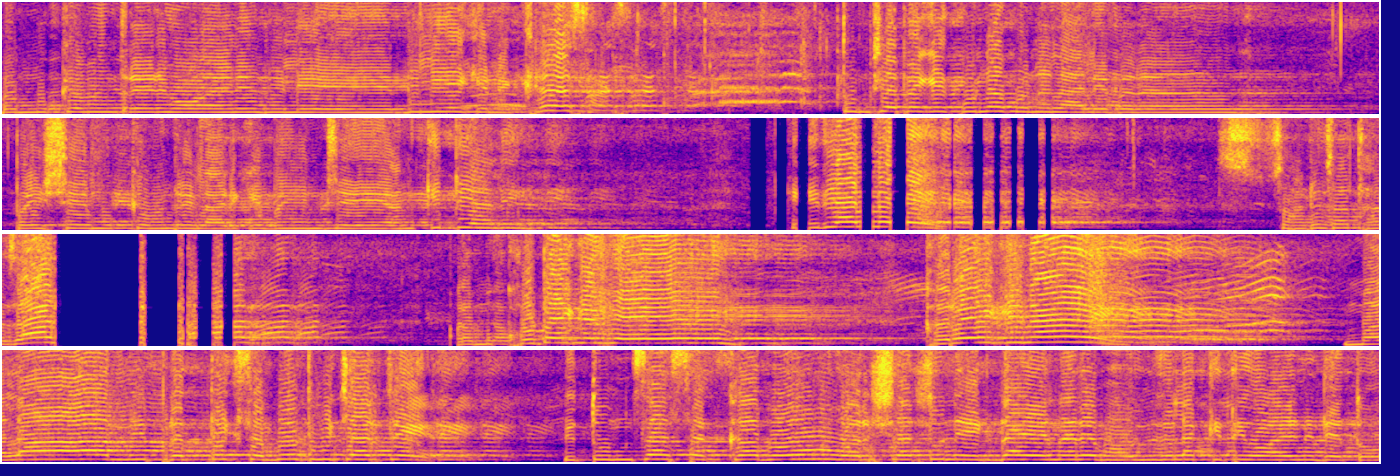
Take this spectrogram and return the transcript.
पण मुख्यमंत्र्यांनी ओळाने दिलीये दिलीये की नाही? खरं सांग. तुमच्यापैकी कुणा कुणाला आले बरं? पैसे मुख्यमंत्री लाडके बहीणचे आणि किती आले? किती आले? साडेसात हजार. मग खोट आहे का हे? खरं आहे की नाही? मला मी प्रत्येक सभेत विचारते की तुमचा सख्खा भाऊ वर्षातून एकदा येणाऱ्या भाऊबीजेला किती वळणी देतो?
